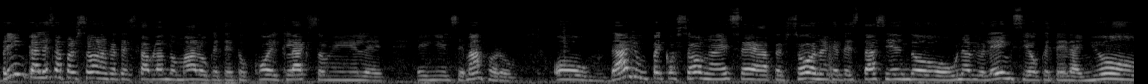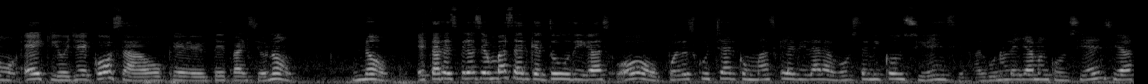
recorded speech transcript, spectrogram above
bríncale a esa persona que te está hablando mal o que te tocó el claxon en el, en el semáforo. O dale un pecozón a esa persona que te está haciendo una violencia o que te dañó X o Y cosa o que te traicionó. No, esta respiración va a hacer que tú digas, oh, puedo escuchar con más claridad la voz de mi conciencia. Algunos le llaman conciencia,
